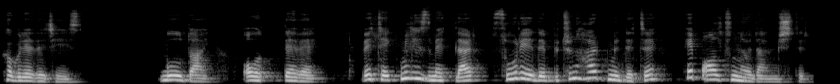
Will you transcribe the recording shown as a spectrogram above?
kabul edeceğiz. Buğday, ot, deve ve tekmil hizmetler Suriye'de bütün harp müddeti hep altınla ödenmiştir.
